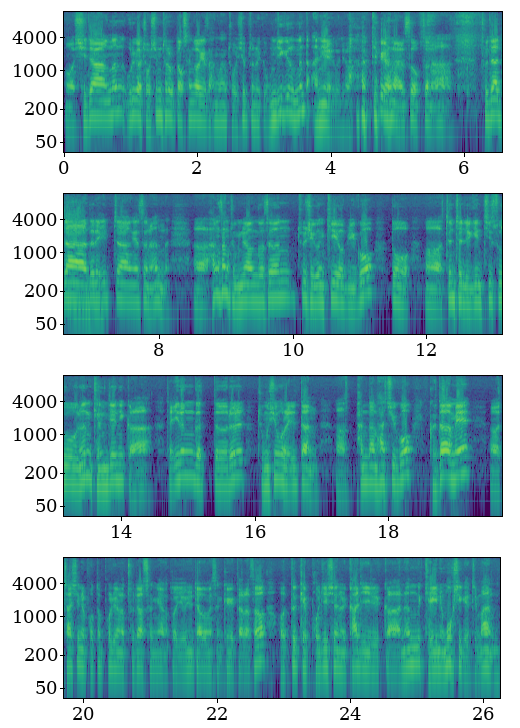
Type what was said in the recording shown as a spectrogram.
어, 시장은 우리가 조심스럽다고 생각해서 항상 조심스럽게 움직이는 건 아니에요, 그죠? 결과는 알 수 없으나 투자자들의 입장에서는 어, 항상 중요한 것은 주식은 기업이고 또 어, 전체적인 지수는 경제니까 자, 이런 것들을 중심으로 일단 어, 판단하시고 그 다음에 어, 자신의 포트폴리오나 투자 성향 또 여유 자금의 성격에 따라서 어떻게 포지션을 가질까는 개인의 몫이겠지만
